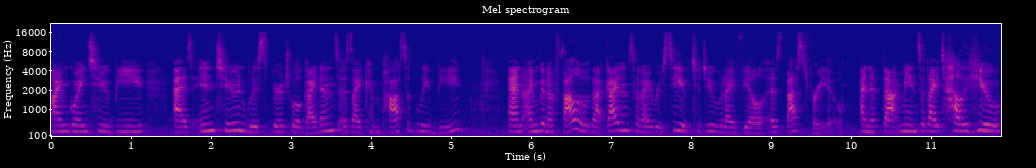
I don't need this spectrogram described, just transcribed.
I'm going to be as in tune with spiritual guidance as I can possibly be and I'm going to follow that guidance that I receive to do what I feel is best for you. And if that means that I tell you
